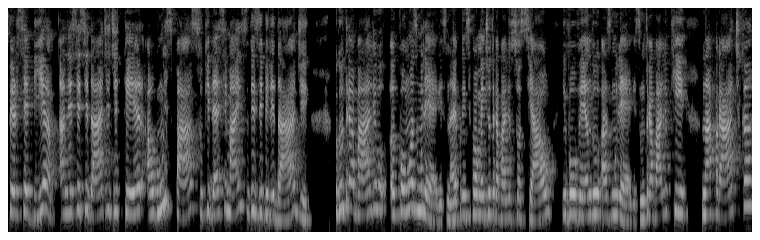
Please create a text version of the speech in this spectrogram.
percebia a necessidade de ter algum espaço que desse mais visibilidade para o trabalho com as mulheres, né? principalmente o trabalho social envolvendo as mulheres. Um trabalho que, na prática,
